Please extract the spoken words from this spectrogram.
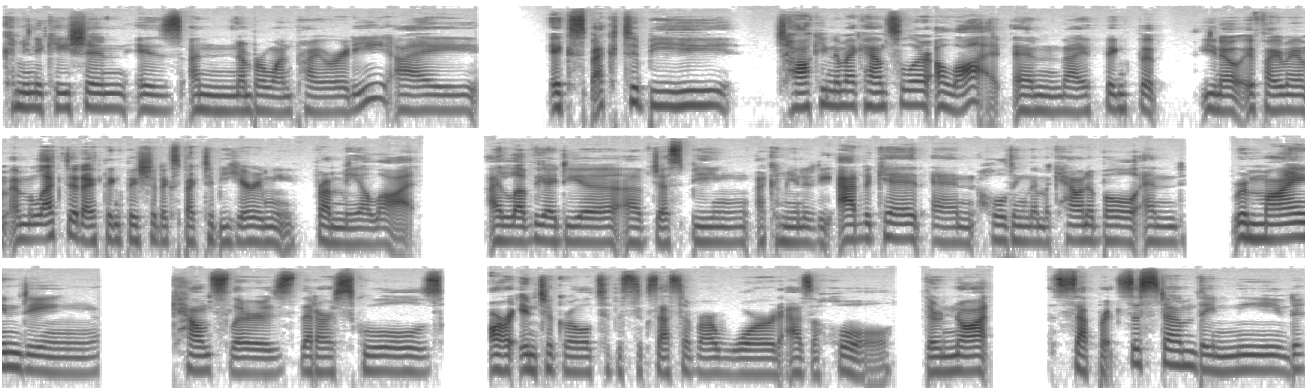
communication is a number one priority. I expect to be talking to my councilor a lot. And I think that, you know, if I'm, I'm elected, I think they should expect to be hearing me from me a lot. I love the idea of just being a community advocate and holding them accountable and reminding councilors that our schools are integral to the success of our ward as a whole. They're not a separate system. They need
